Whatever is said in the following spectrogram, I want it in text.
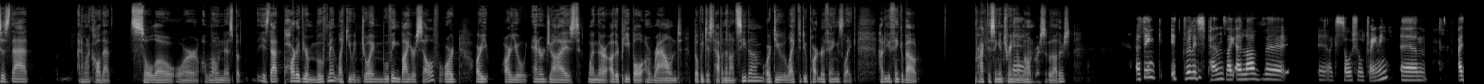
does that, I don't want to call that solo or aloneness, but is that part of your movement? Like you enjoy moving by yourself, or are you, are you energized when there are other people around, but we just happen to not see them? Or do you like to do partner things? Like, how do you think about practicing and training alone versus with others? I think it really depends. Like, I love uh, uh, like social training. Um, I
